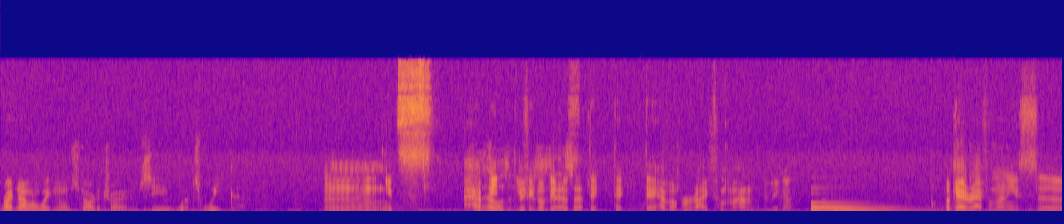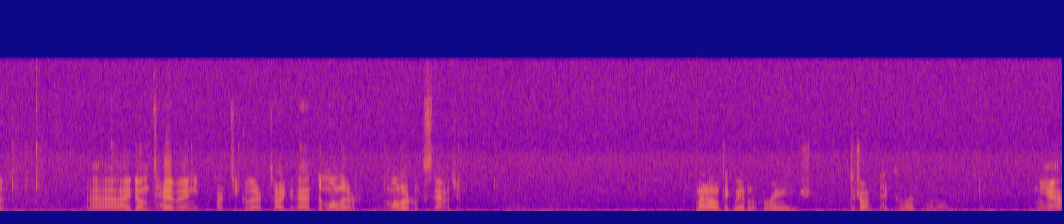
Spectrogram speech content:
Right now, we're waiting on Star to try and see what's weak. Mm, it's a bit is difficult because asset? they, they, they have a rifleman. There we go. Okay, rifleman is. Uh, uh, I don't have any particular target. Uh, the Mauler. The Mauler looks damaged. Man, I don't think we have enough range to try and pick the rifleman off. Yeah.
